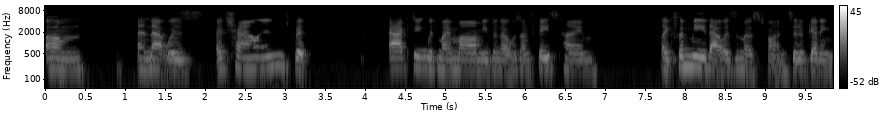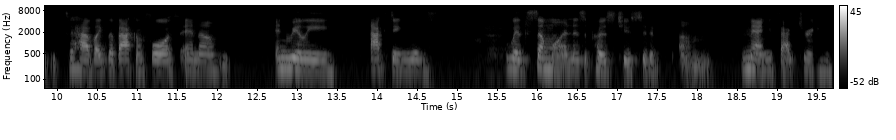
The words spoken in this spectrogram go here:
Um, and that was a challenge, but acting with my mom, even though it was on FaceTime, like for me that was the most fun sort of getting to have like the back and forth and um and really acting with with someone as opposed to sort of um manufacturing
